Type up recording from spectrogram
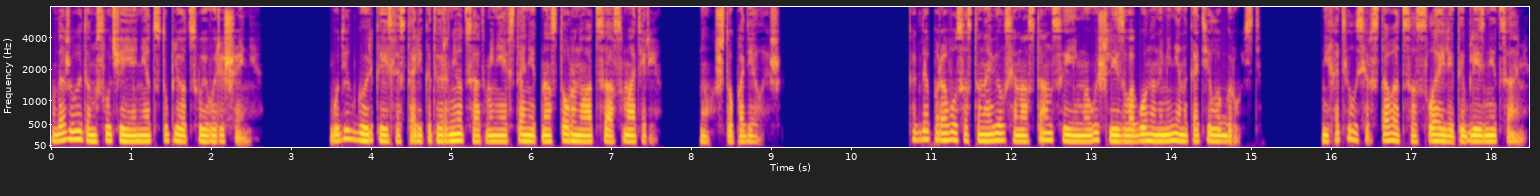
Но даже в этом случае я не отступлю от своего решения. Будет горько, если старик отвернется от меня и встанет на сторону отца с матерью. Ну, что поделаешь. Когда паровоз остановился на станции, и мы вышли из вагона, на меня накатила грусть. Не хотелось расставаться с Лайлит и близнецами,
